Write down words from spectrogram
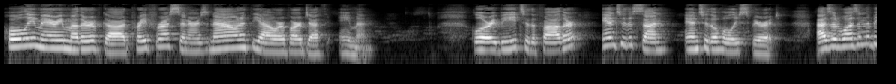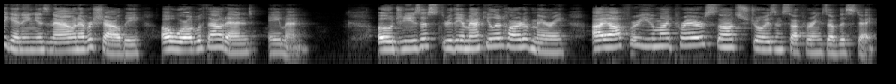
Holy Mary, Mother of God, pray for us sinners, now and at the hour of our death. Amen. Glory be to the Father, and to the Son, and to the Holy Spirit as it was in the beginning, is now, and ever shall be, a world without end. Amen. O Jesus, through the Immaculate Heart of Mary, I offer you my prayers, thoughts, joys, and sufferings of this day.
